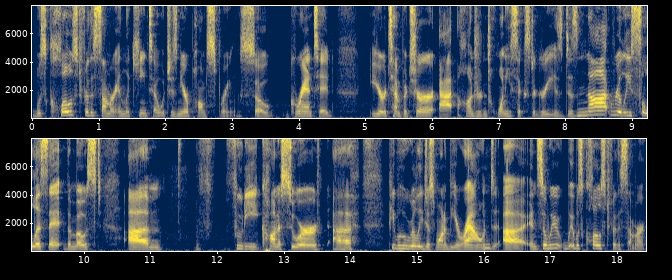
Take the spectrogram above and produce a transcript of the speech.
was closed for the summer in La Quinta, which is near Palm Springs. So, granted, your temperature at 126 degrees does not really solicit the most um, foodie connoisseur uh, people who really just want to be around. Uh, and so we it was closed for the summer.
